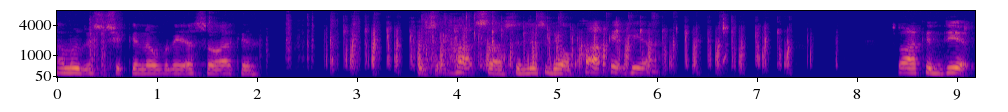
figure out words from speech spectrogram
I'll move this chicken over there so I can put some hot sauce in this little pocket here. So I can dip.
